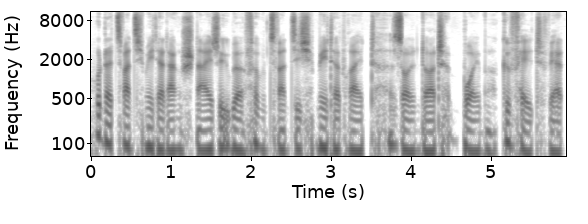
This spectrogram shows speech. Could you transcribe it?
120 Meter langen Schneise über 25 Meter breit sollen dort Bäume gefällt werden.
